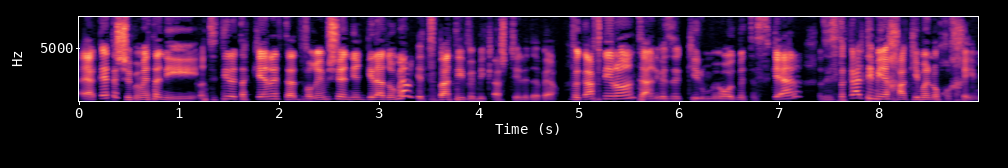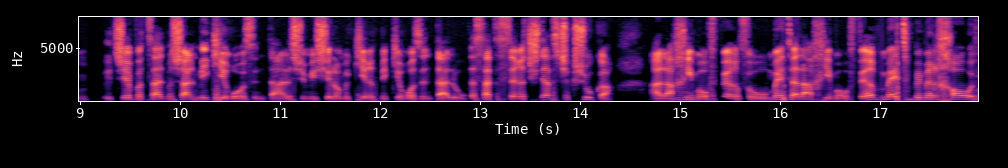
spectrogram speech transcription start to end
היה קטע שבאמת אני רציתי לתקן את הדברים שניר גלעד אומר, הצבעתי וביקשתי לדבר. וגפני לא נתן לי, וזה כאילו מאוד מתסכל. אז הסתכלתי מי הח"כים הנוכחים. יושב בצד למשל מיקי רוזנטל, שמי שלא מכיר את מיקי רוזנטל, הוא עשה את הסרט שיטת השקשוקה על האחים mm. עופר, והוא מת על האחים עופר, מת במרכאות.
